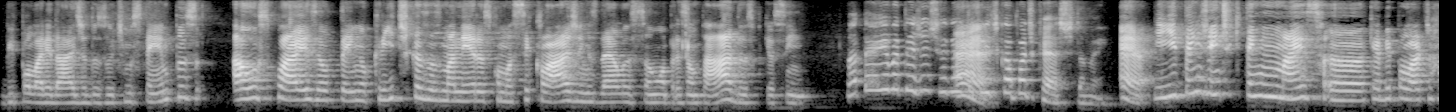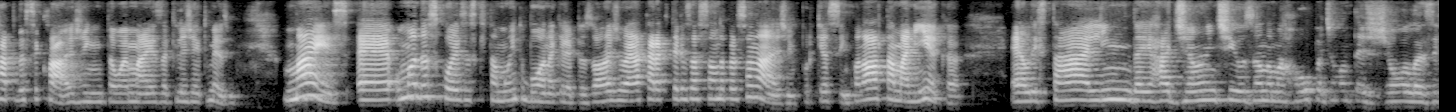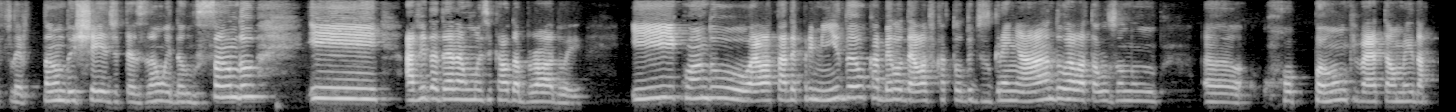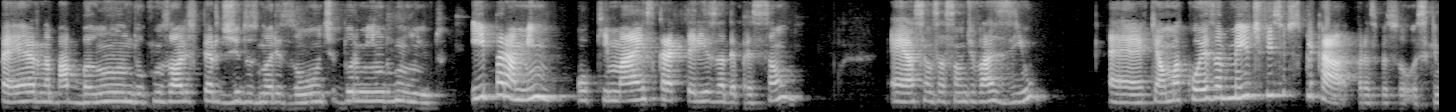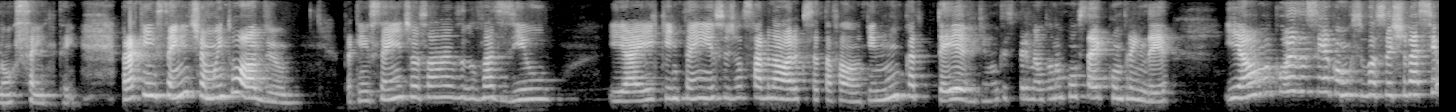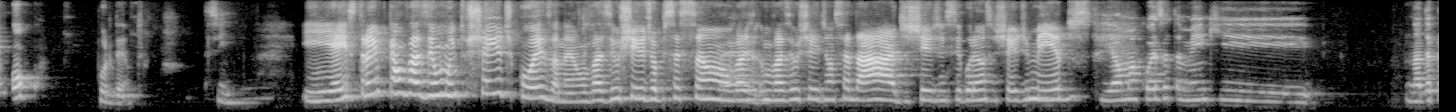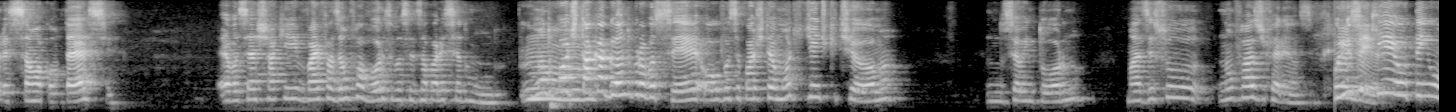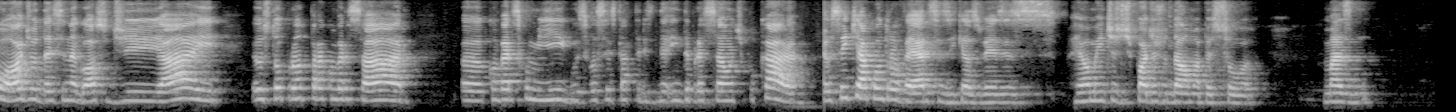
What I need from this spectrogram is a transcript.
bipolaridade dos últimos tempos, aos quais eu tenho críticas às maneiras como as ciclagens delas são apresentadas, porque assim. Até aí vai ter gente que é, criticar o podcast também. É, e tem gente que tem mais, uh, que é bipolar de rápida ciclagem, então é mais daquele jeito mesmo. Mas é, uma das coisas que está muito boa naquele episódio é a caracterização da personagem, porque assim, quando ela está maníaca, ela está linda e radiante, usando uma roupa de lantejoulas e flertando e cheia de tesão e dançando. E a vida dela é um musical da Broadway. E quando ela está deprimida, o cabelo dela fica todo desgrenhado, ela está usando um uh, roupão que vai até o meio da perna, babando, com os olhos perdidos no horizonte, dormindo muito. E para mim, o que mais caracteriza a depressão é a sensação de vazio é, que é uma coisa meio difícil de explicar para as pessoas que não sentem. Para quem sente, é muito óbvio. Para quem sente, é só vazio. E aí, quem tem isso já sabe na hora que você está falando. Quem nunca teve, quem nunca experimentou, não consegue compreender. E é uma coisa assim, é como se você estivesse oco por dentro. Sim. E é estranho porque é um vazio muito cheio de coisa, né? Um vazio cheio de obsessão, é. um vazio cheio de ansiedade, cheio de insegurança, cheio de medos. E é uma coisa também que na depressão acontece, é você achar que vai fazer um favor se você desaparecer do mundo. O mundo pode estar tá cagando para você, ou você pode ter um monte de gente que te ama no seu entorno, mas isso não faz diferença. Por isso que eu tenho ódio desse negócio de ai eu estou pronto para conversar, uh, converse comigo, se você está em depressão, tipo, cara, eu sei que há controvérsias e que às vezes realmente a gente pode ajudar uma pessoa, mas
